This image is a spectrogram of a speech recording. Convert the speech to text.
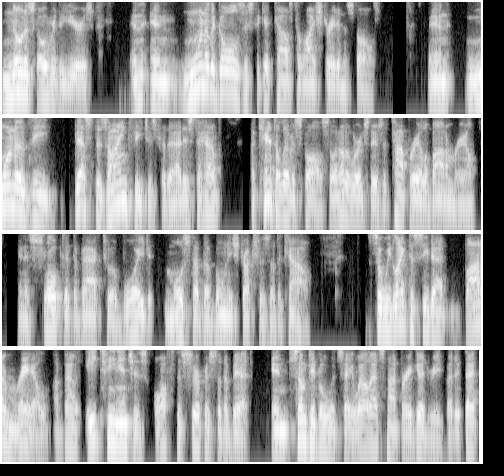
noticed over the years and, and one of the goals is to get cows to lie straight in the stalls. And one of the best design features for that is to have a cantilever stall. So, in other words, there's a top rail, a bottom rail, and it's sloped at the back to avoid most of the bony structures of the cow. So, we'd like to see that bottom rail about 18 inches off the surface of the bed. And some people would say, well, that's not very good, Reid. But if that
